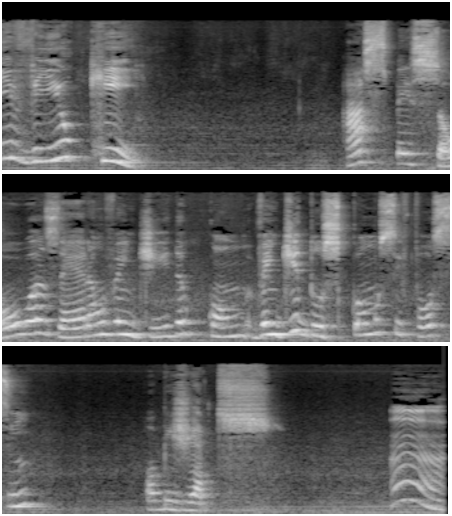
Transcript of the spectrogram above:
e viu que as pessoas eram vendidas como, vendidos como se fossem objetos. Hum,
